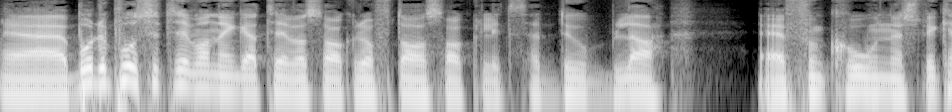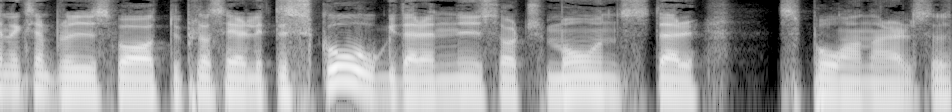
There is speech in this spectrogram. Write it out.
eh, både positiva och negativa saker, ofta har saker lite så dubbla Eh, funktioner. Så det kan exempelvis vara att du placerar lite skog där en ny sorts monster spånar, eller så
